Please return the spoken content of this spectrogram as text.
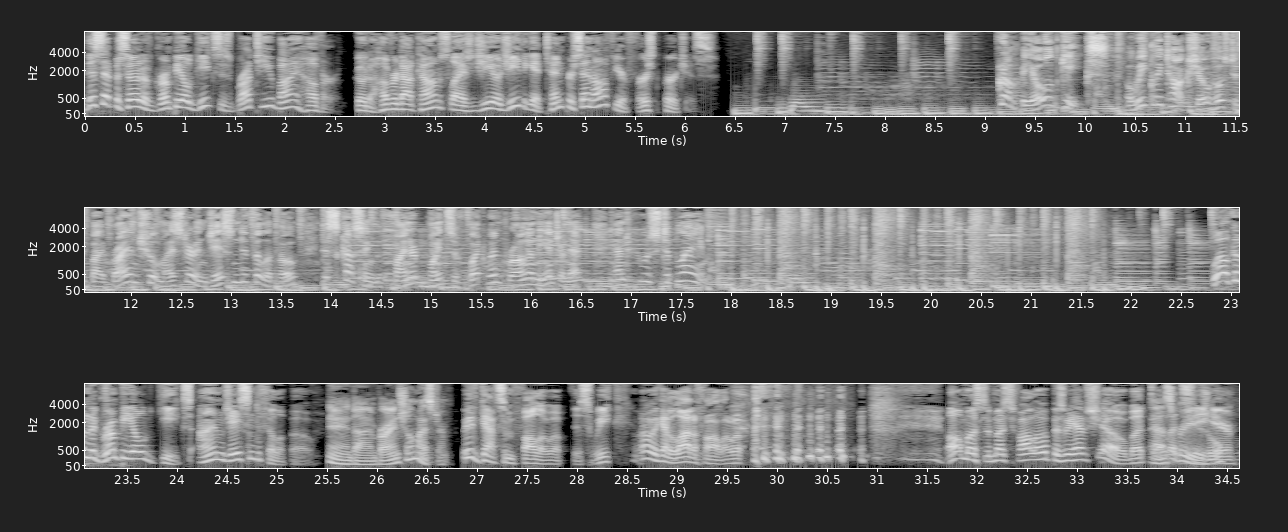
This episode of Grumpy Old Geeks is brought to you by Hover. Go to hover.com slash GOG to get 10% off your first purchase. Grumpy Old Geeks, a weekly talk show hosted by Brian Schulmeister and Jason DeFilippo, discussing the finer points of what went wrong on the internet and who's to blame. Welcome to Grumpy Old Geeks. I'm Jason DeFilippo. And I'm Brian Schulmeister. We've got some follow up this week. Well, we got a lot of follow up. Almost as much follow up as we have show, but uh, let's see usual. here.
